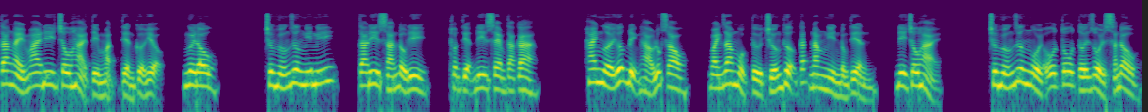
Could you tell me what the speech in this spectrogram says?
ta ngày mai đi Châu Hải tìm mặt tiền cửa hiệu, ngươi đâu? Trương hướng dương nghĩ nghĩ, ta đi sán đầu đi, thuận tiện đi xem ta ca. Hai người ước định hào lúc sau, bành ra Mục từ trướng thượng cắt 5.000 đồng tiền, đi Châu Hải. Trương hướng dương ngồi ô tô tới rồi sán đầu,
